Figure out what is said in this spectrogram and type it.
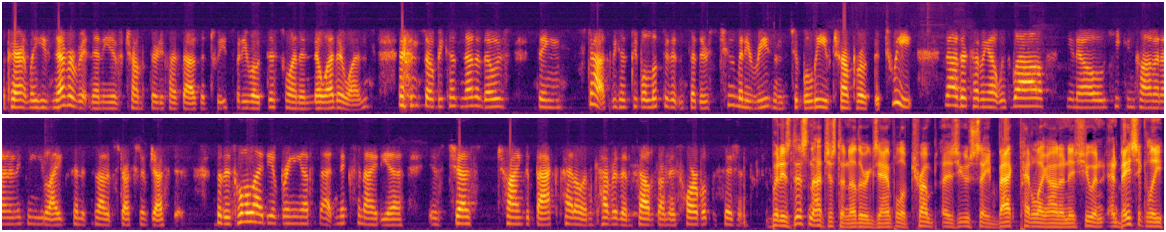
apparently he's never written any of Trump's 35,000 tweets, but he wrote this one and no other ones. And so because none of those things stuck, because people looked at it and said there's too many reasons to believe Trump wrote the tweet, now they're coming out with, well, you know, he can comment on anything he likes and it's not obstruction of justice. So this whole idea of bringing up that Nixon idea is just trying to backpedal and cover themselves on this horrible decision. But is this not just another example of Trump, as you say, backpedaling on an issue and, and basically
